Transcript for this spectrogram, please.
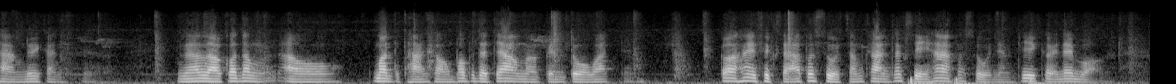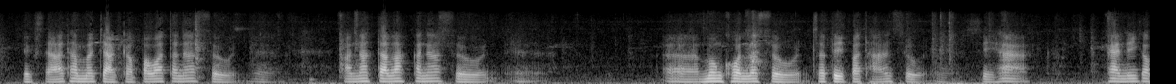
ทางด้วยกัน แล้วเราก็ต้องเอามาตรฐานของพระพุทธเจ้ามาเป็นตัววัด ก็ให้ศึกษาพระสูตรสำคัญสักสี่ห้าพระสูตรอย่างที่เคยได้บอก ศึกษาธรรมจักรกับปวัตนสูตร อนัตตลักษณสูตรมงคลละสูตร สติปัฏฐานสูตรสี่ห้าแค่นี้ก็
